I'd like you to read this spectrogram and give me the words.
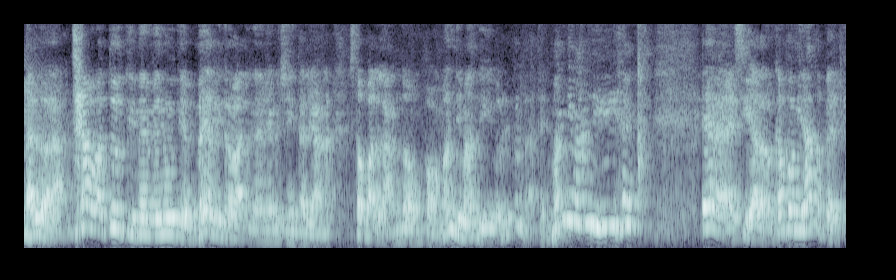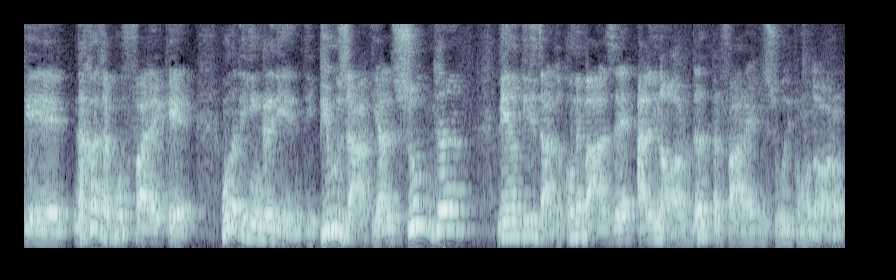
allora, ciao a tutti, benvenuti e ben ritrovati nella mia cucina italiana. Sto ballando un po', mandi mandi, ve lo ricordate? Mandi mandi! E eh beh sì, allora, un campo minato perché la cosa buffa è che uno degli ingredienti più usati al sud viene utilizzato come base al nord per fare il sugo di pomodoro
